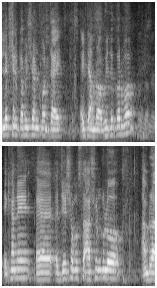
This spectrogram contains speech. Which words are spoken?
ইলেকশন কমিশন পর্যায়ে এটা আমরা অভিহিত করব। এখানে যে সমস্ত আসনগুলো আমরা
